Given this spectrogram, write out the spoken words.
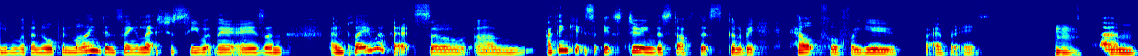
even with an open mind and saying, "Let's just see what there is and and play with it." So um, I think it's it's doing the stuff that's going to be helpful for you, whatever it is. Hmm. Um,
